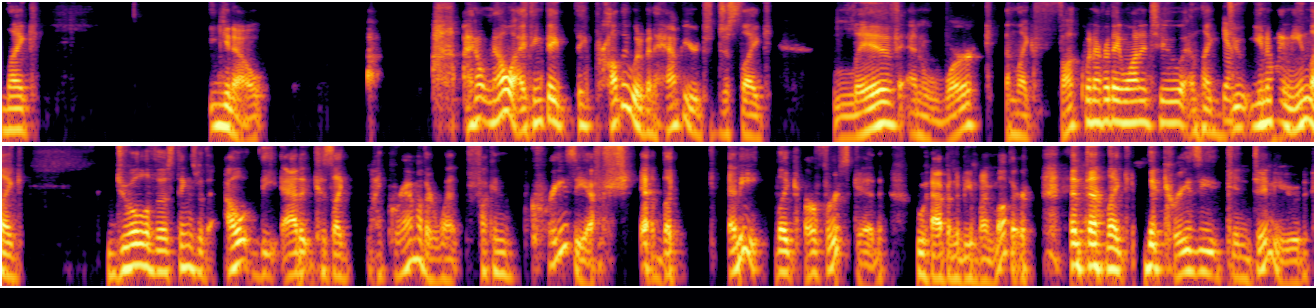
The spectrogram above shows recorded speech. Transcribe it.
Like, you know, I don't know. I think they they probably would have been happier to just like live and work and like fuck whenever they wanted to and like Yeah. do you know what I mean? Like do all of those things without the added because like my grandmother went fucking crazy after she had like any like her first kid who happened to be my mother and then like the crazy continued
